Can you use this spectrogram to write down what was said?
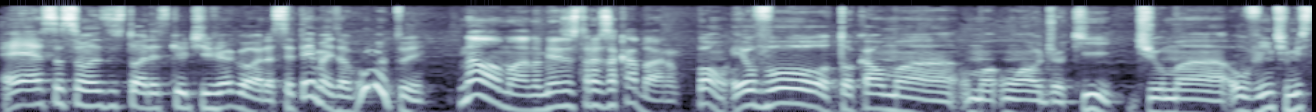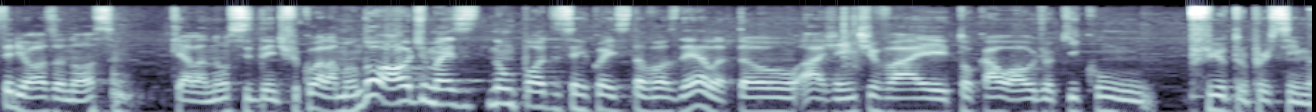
É, essas são as histórias que eu tive agora. Você tem mais alguma, Tui? Não, mano, minhas histórias acabaram. Bom, eu vou tocar uma, uma- um áudio aqui de uma ouvinte misteriosa nossa. Que ela não se identificou, ela mandou áudio, mas não pode ser reconhecida a voz dela. Então a gente vai tocar o áudio aqui com filtro por cima.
